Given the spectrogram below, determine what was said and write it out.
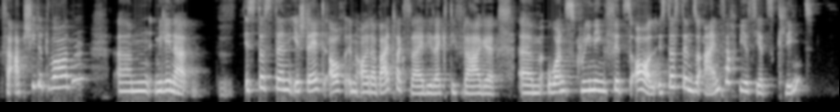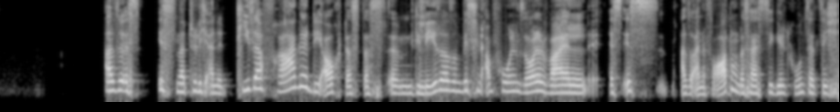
verabschiedet worden. Ähm, Milena, ist das denn, ihr stellt auch in eurer Beitragsreihe direkt die Frage, ähm, One Screening fits all. Ist das denn so einfach, wie es jetzt klingt? Also es ist natürlich eine Teaserfrage, die auch das, das, ähm, die Leser so ein bisschen abholen soll, weil es ist also eine Verordnung, das heißt, sie gilt grundsätzlich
